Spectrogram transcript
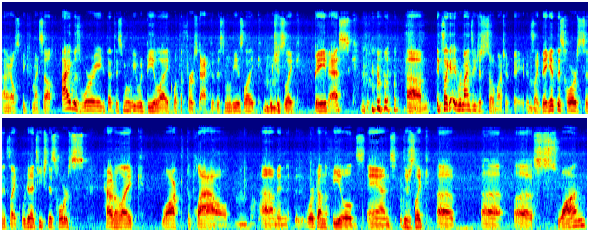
I mean, I'll speak for myself. I was worried that this movie would be like what the first act of this movie is like, which Mhm. is like Babe esque. Um, it's like it reminds me just so much of Babe. It's Mhm. like they get this horse, and it's like we're gonna teach this horse how to like walk the plow Mm. um, and work on the fields. And there's like a, a, a swan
